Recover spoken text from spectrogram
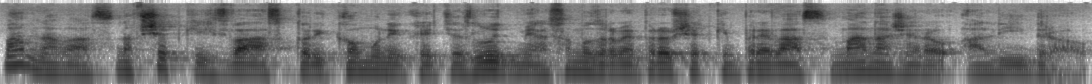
Mám na vás, na všetkých z vás, ktorí komunikujete s ľuďmi a samozrejme pre všetkým pre vás, manažerov a lídrov,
